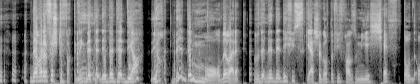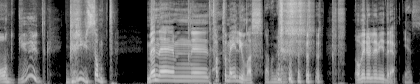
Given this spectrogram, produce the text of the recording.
Det var den første fucking det, det, det, det, Ja, ja det, det må det være. Det, det, det, det husker jeg så godt. Og fy faen, så mye kjeft. Og, å, gud! Grusomt! Men eh, takk for mail, Jonas. Takk for mail. og vi ruller videre. Yes.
